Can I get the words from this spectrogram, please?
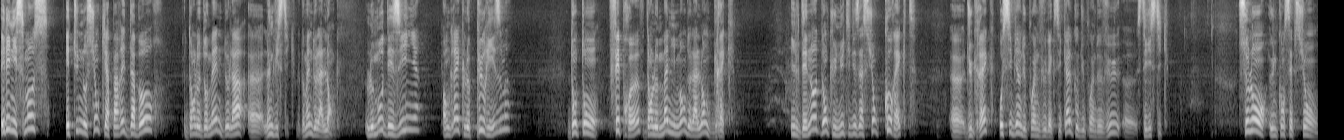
Hellénismos est une notion qui apparaît d'abord dans le domaine de la euh, linguistique, le domaine de la langue. Le mot désigne en grec le purisme dont on fait preuve dans le maniement de la langue grecque. Il dénote donc une utilisation correcte euh, du grec, aussi bien du point de vue lexical que du point de vue euh, stylistique. Selon une conception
